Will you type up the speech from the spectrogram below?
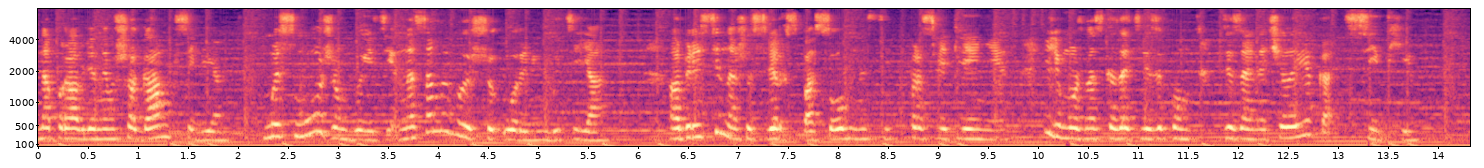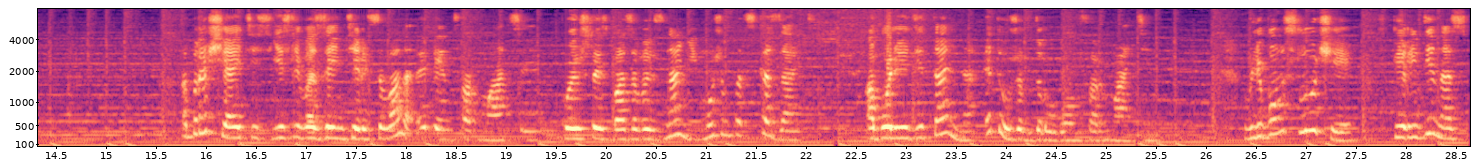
направленным шагам к себе, мы сможем выйти на самый высший уровень бытия, обрести наши сверхспособности, просветление, или, можно сказать языком дизайна человека, ситхи. Обращайтесь, если вас заинтересовала эта информация. Кое-что из базовых знаний можем подсказать, а более детально это уже в другом формате. В любом случае, впереди нас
